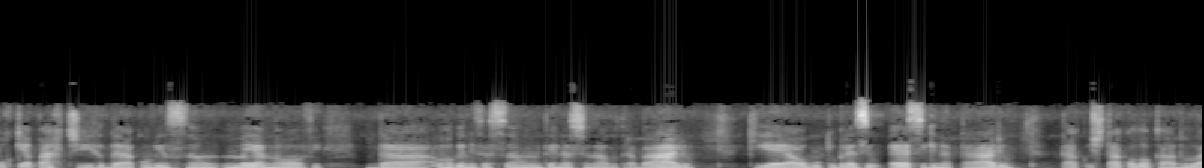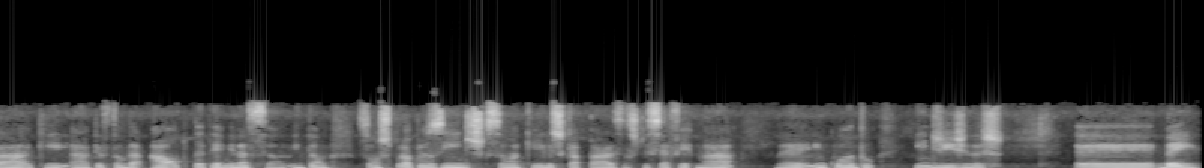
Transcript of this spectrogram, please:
Porque a partir da Convenção 169 da Organização Internacional do Trabalho, que é algo que o Brasil é signatário, tá, está colocado lá que a questão da autodeterminação. Então, são os próprios índios que são aqueles capazes de se afirmar né, enquanto indígenas. É, bem,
